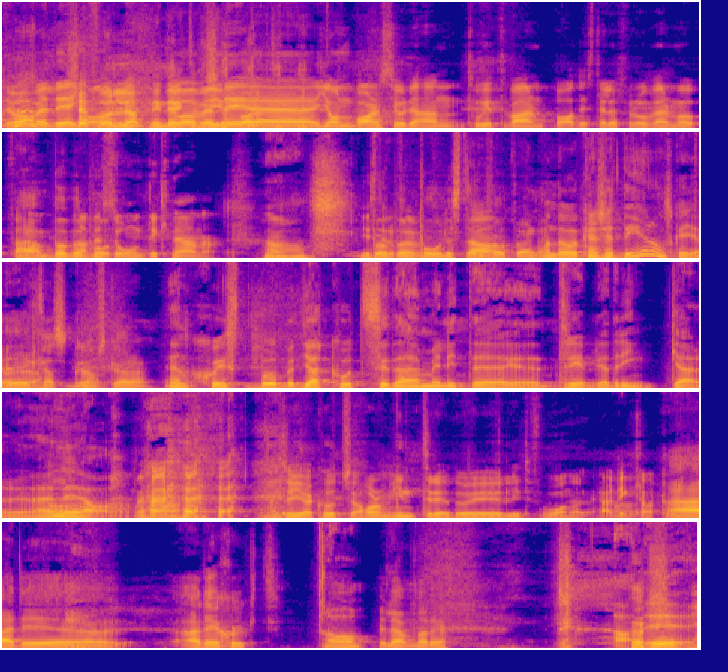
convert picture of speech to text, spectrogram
Det var väl det, löpning det, var väl det John Barnes gjorde. Han tog ett varmt bad istället för att värma upp. För Ja, han hade så ont i knäna. Ja. Bubbelpool istället ja. för att värma. Men då kanske det de ska göra. Det kanske de ska göra. En schysst bubbel, jacuzzi där med lite eh, trevliga drinkar. Eller ja. Alltså jacuzzi, har de inte det då är jag lite förvånad. Ja, det är klart. Nej, det är, ja, det är sjukt. Ja, Vi lämnar det. ja det,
